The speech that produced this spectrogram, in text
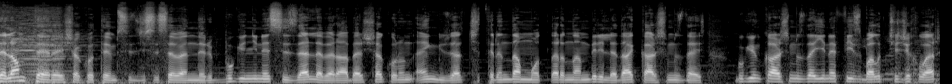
Selam TR Şako temsilcisi sevenleri. Bugün yine sizlerle beraber Şako'nun en güzel çıtırından modlarından biriyle daha karşımızdayız. Bugün karşımızda yine Fiz balıkçıcık var.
